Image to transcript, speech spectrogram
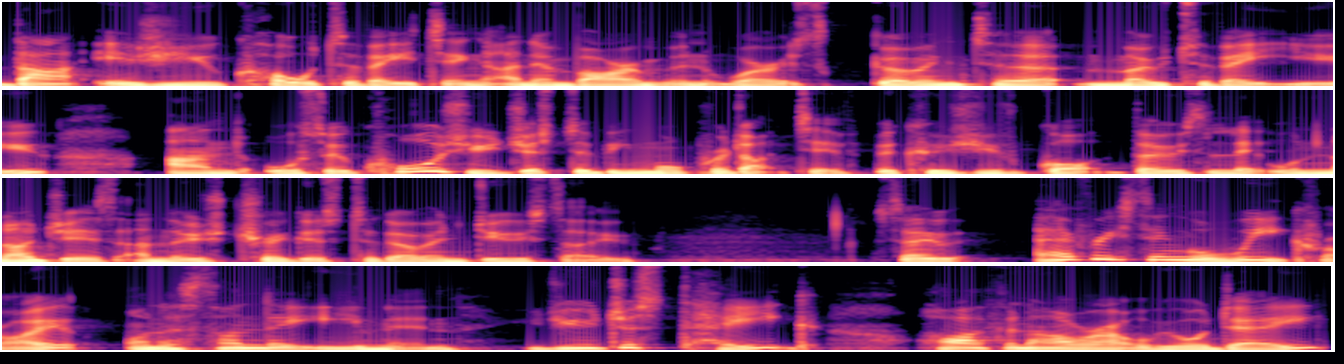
that is you cultivating an environment where it's going to motivate you and also cause you just to be more productive because you've got those little nudges and those triggers to go and do so. So, every single week, right, on a Sunday evening, you just take half an hour out of your day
